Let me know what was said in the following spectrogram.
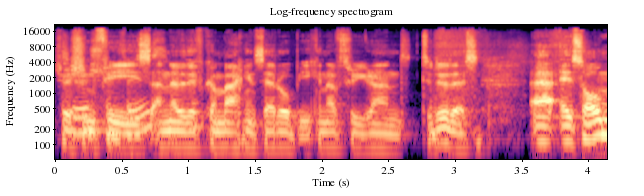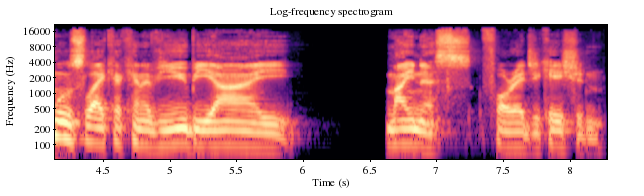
tuition, tuition fees, fees, and now they've come back and said, "Oh, but you can have three grand to do this." Uh, it's almost like a kind of UBI minus for education,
